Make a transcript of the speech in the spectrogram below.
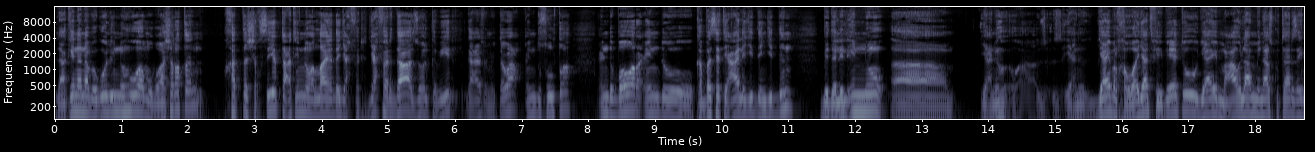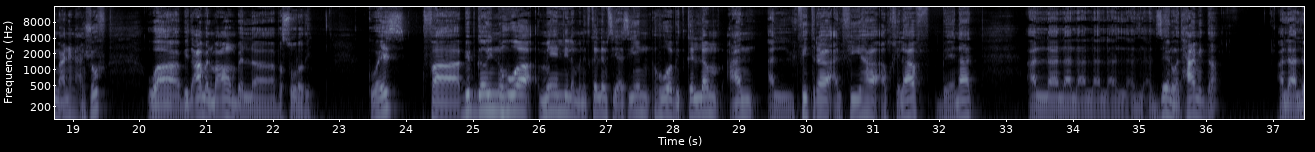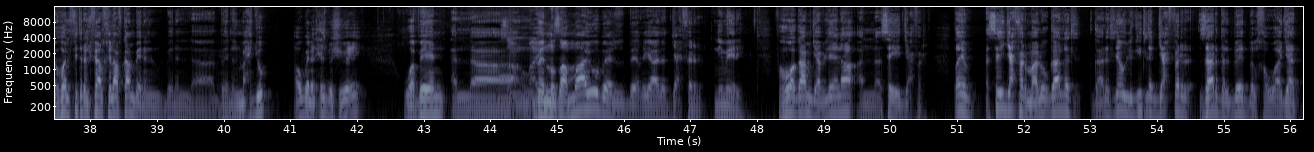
لكن أنا بقول إنه هو مباشرة خدت الشخصية بتاعت إنه والله ده جحفر جحفر ده زول كبير قاعد في المجتمع عنده سلطة عنده power عنده capacity عالي جدا جدا بدليل إنه آه يعني هو يعني جايب الخواجات في بيته وجايب معاه لام ناس كتار زي ما نحن حنشوف. وبيتعامل معاهم بال- بالصورة دي. كويس؟ فبيبقى إنه هو mainly لما نتكلم سياسيا هو بيتكلم عن الفترة اللي فيها الخلاف بينات ال- ال- ال- ال- ال- ال- الزين واد حامد ده اللي هو الفترة اللي فيها الخلاف كان بين ال بين ال بين المحجوب أو بين الحزب الشيوعي وبين ال-. بين نظام مايو بقيادة جعفر نميري. فهو قام جاب لنا السيد جعفر. طيب السيد جعفر ماله قالت قالت له لقيت لك جعفر زارد البيت بالخواجات.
